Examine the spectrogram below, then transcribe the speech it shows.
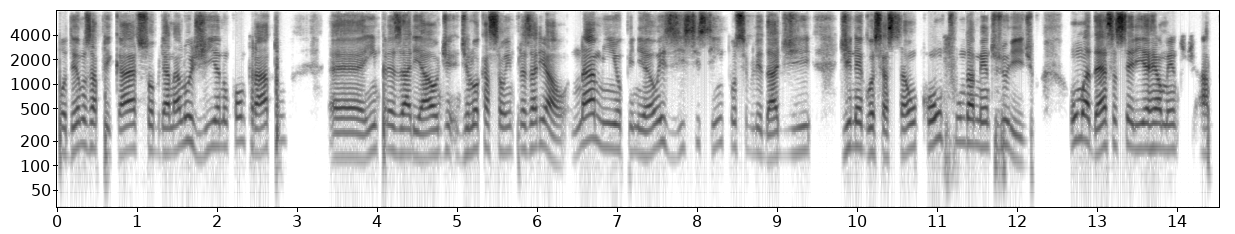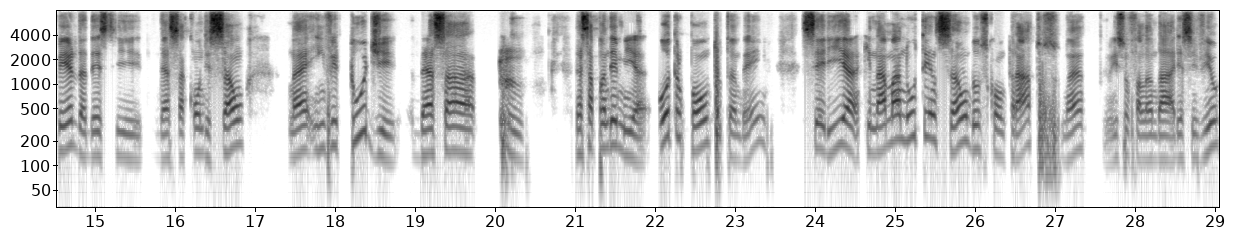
podemos aplicar sobre analogia no contrato é, empresarial, de, de, locação empresarial. Na minha opinião, existe sim possibilidade de, de negociação com fundamento jurídico. Uma dessas seria realmente a perda desse, dessa condição, né, em virtude dessa, dessa pandemia. Outro ponto também seria que na manutenção dos contratos, né, isso falando da área civil,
